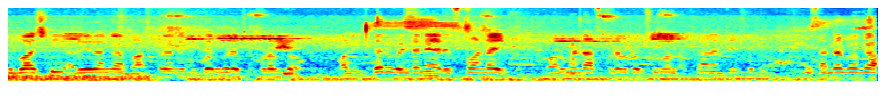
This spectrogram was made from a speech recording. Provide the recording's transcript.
సుభాష్కి అదేవిధంగా భాస్కర్ అన్నకి ఇద్దరు కూడా చెప్పడంతో వాళ్ళు ఇద్దరు వెంటనే రెస్పాండ్ అయ్యి గవర్నమెంట్ హాస్పిటల్కి వచ్చి వాళ్ళు రక్తదానం చేశారు. ఈ సందర్భంగా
